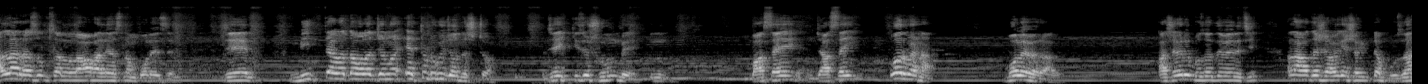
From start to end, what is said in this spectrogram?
আল্লাহ রাসুল সাল্লাহ আলিয়াস্লাম বলেছেন যে, মিথ্যা কথা বলার জন্য এতটুকু যথেষ্ট যে কিছু শুনবে, কিন্তু বাসাই যাচাই করবে না, বলে বেড়াবে। আশা করি বোঝাতে পেরেছি। আল্লাহ আমাদের সবাইকে শরীরটা বোঝা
